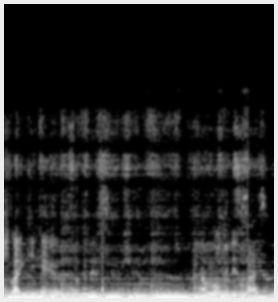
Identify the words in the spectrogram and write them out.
spiky hair. Look at this. Look How long it is, guys.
